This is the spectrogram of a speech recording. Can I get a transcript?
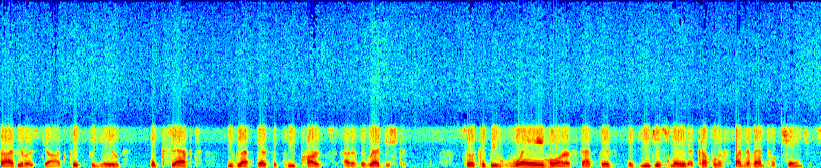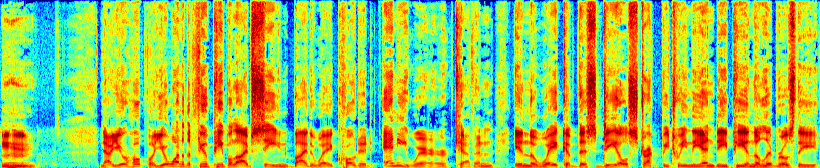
"Fabulous job, good for you," except you've left out the key parts out of the registry. So it could be way more effective if you just made a couple of fundamental changes. Mm-hmm. Now, you're hopeful. You're one of the few people I've seen, by the way, quoted anywhere, Kevin, in the wake of this deal struck between the NDP and the Liberals, the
